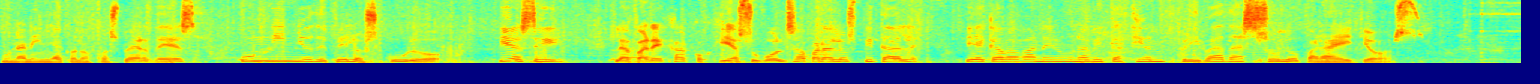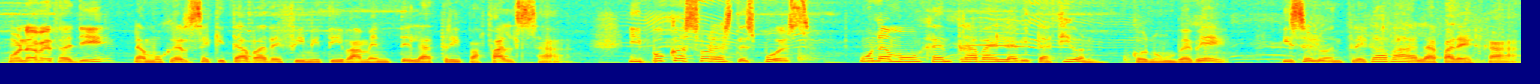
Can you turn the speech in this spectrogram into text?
una niña con ojos verdes, un niño de pelo oscuro. Y así, la pareja cogía su bolsa para el hospital y acababan en una habitación privada solo para ellos. Una vez allí, la mujer se quitaba definitivamente la tripa falsa y pocas horas después, una monja entraba en la habitación con un bebé y se lo entregaba a la pareja.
